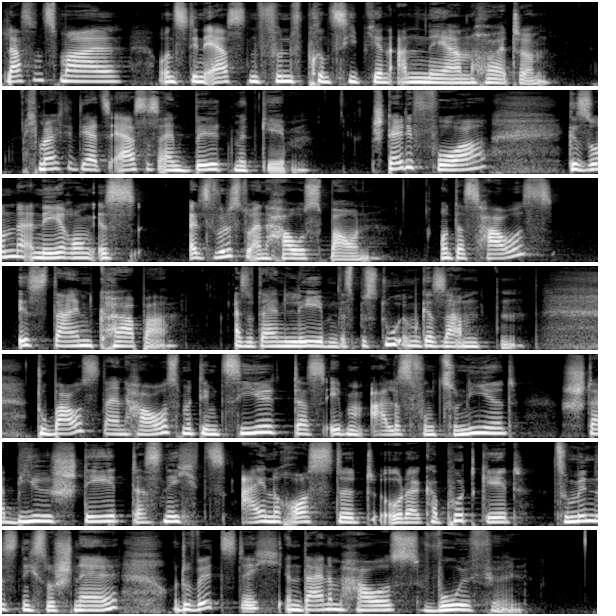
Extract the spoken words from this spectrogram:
lass uns mal uns den ersten fünf Prinzipien annähern heute. Ich möchte dir als erstes ein Bild mitgeben. Stell dir vor, gesunde Ernährung ist, als würdest du ein Haus bauen. Und das Haus ist dein Körper, also dein Leben, das bist du im Gesamten. Du baust dein Haus mit dem Ziel, dass eben alles funktioniert, stabil steht, dass nichts einrostet oder kaputt geht, zumindest nicht so schnell. Und du willst dich in deinem Haus wohlfühlen.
